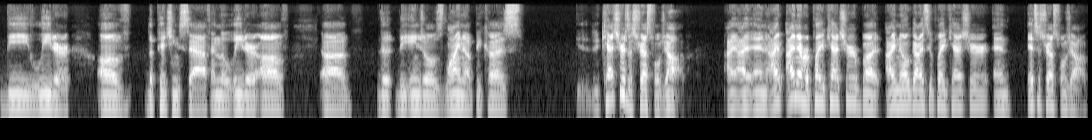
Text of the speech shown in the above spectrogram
the leader of the pitching staff and the leader of uh, the the Angels lineup because catcher is a stressful job. I, I and I, I never played catcher, but I know guys who played catcher, and it's a stressful job,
